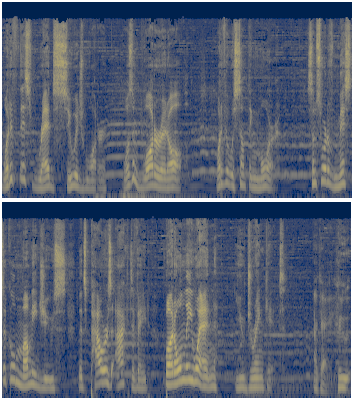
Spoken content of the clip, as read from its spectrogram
What if this red sewage water wasn't water at all? What if it was something more? Some sort of mystical mummy juice that's powers activate, but only when you drink it. Okay, who?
